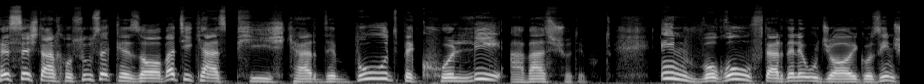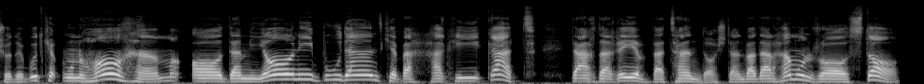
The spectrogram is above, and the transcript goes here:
حسش در خصوص قضاوتی که از پیش کرده بود به کلی عوض شده بود. این وقوف در دل او جایگزین شده بود که اونها هم آدمیانی بودند که به حقیقت دغدغه وطن داشتند و در همون راستا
